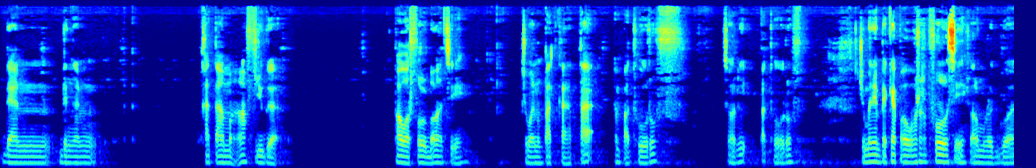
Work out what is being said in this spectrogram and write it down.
Dan dengan kata maaf juga powerful banget sih cuman empat kata empat huruf. Sorry empat huruf. Cuman impactnya powerful sih kalau menurut gue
